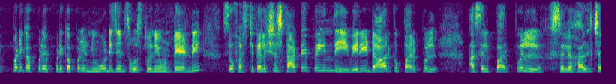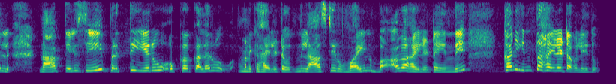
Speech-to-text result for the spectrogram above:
ఎప్పటికప్పుడు ఎప్పటికప్పుడు న్యూ డిజైన్స్ వస్తూనే ఉంటాయండి. సో ఫస్ట్ కలెక్షన్ స్టార్ట్ అయిపోయింది. వెరీ డార్క్ పర్పుల్ అసలు పర్పుల్ అసలు హల్చల్. నాకు తెలిసి ప్రతి ఇయర్ ఒక కలర్ మనకి హైలైట్ అవుతుంది. లాస్ట్ ఇయర్ వైన్ బాగా హైలైట్ అయింది. కానీ ఇంత హైలైట్ అవ్వలేదు.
